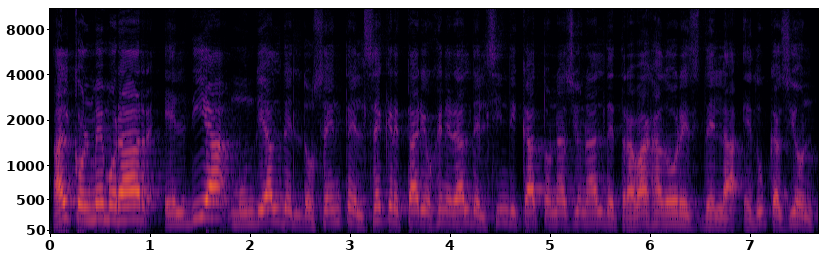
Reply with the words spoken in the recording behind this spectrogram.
Al conmemorar el Día Mundial del Docente, el secretario general del Sindicato Nacional de Trabajadores de la Educación,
